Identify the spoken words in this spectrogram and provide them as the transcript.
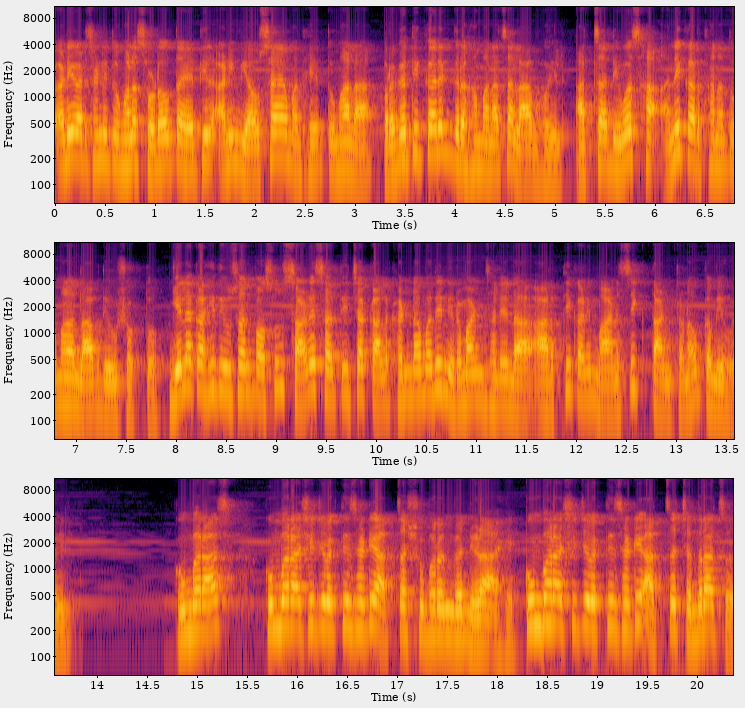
अडीअडचणी तुम्हाला सोडवता येतील आणि व्यवसायामध्ये तुम्हाला प्रगतिकारक ग्रहमानाचा लाभ होईल. आजचा दिवस हा अनेक अर्थानं तुम्हाला लाभ देऊ शकतो. गेल्या काही दिवसांपासून साडेसातीच्या कालखंडामध्ये निर्माण झालेला आर्थिक आणि मानसिक ताणतणाव कमी होईल. कुंभरास कुंभ राशीच्या व्यक्तींसाठी आजचा शुभ रंग निळा आहे. कुंभ राशीच्या व्यक्तींसाठी आजचं चंद्राचं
